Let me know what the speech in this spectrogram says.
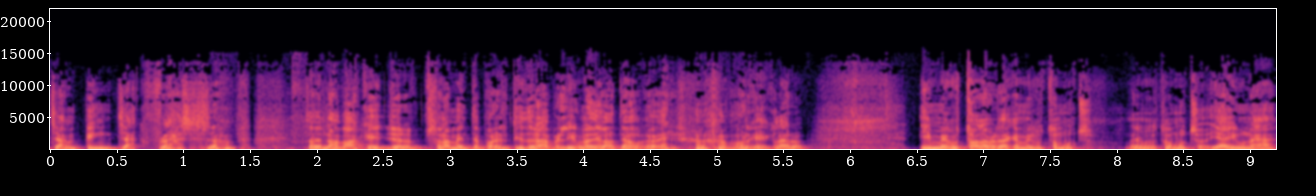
Jumping Jack Flash, ¿no? Entonces, nada más que yo solamente por el título de la película digo, "Ah, tengo que ver, porque claro. Y me gustó, la verdad que me gustó mucho, me gustó mucho. Y hay una,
